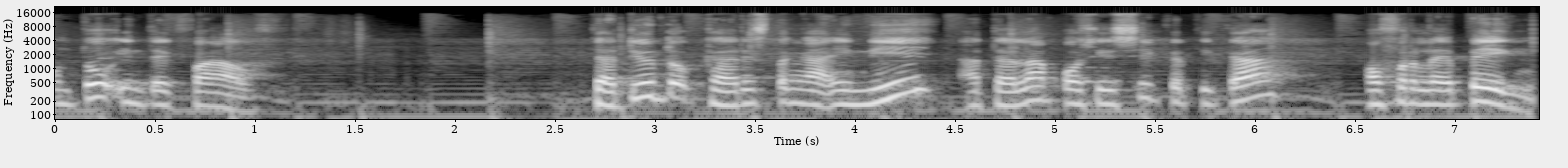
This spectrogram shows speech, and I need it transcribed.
untuk intake valve. Jadi untuk garis tengah ini adalah posisi ketika overlapping.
